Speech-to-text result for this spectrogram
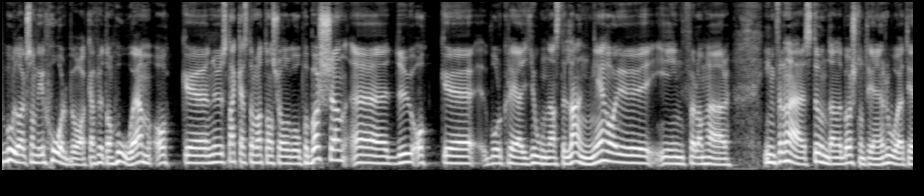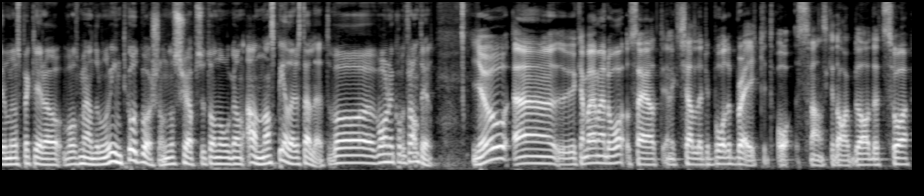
bolag som vi hårdbevakar, förutom H&M och eh, nu snackas det om att de ska gå på börsen. Du och Eh, vår kollega Jonas Lange har ju inför de här inför den här stundande börsnoteringen roat er med att spekulera vad som händer om de inte går till börsen, om de köps av någon annan spelare istället. Vad, vad har ni kommit fram till? Jo, eh, vi kan börja med då att säga att enligt källor till både Breakit och Svenska Dagbladet så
